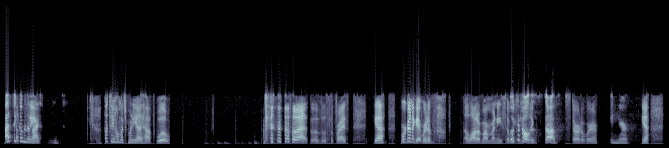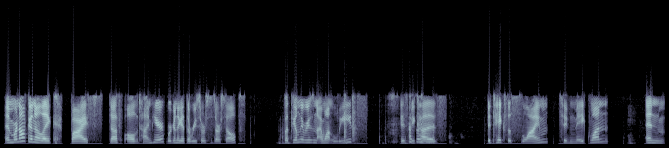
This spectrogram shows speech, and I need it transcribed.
I think I'm Let's going to buy some. Let's see how much money I have. Whoa. that was a surprise. Yeah, we're gonna get rid of a lot of our money so Look we at can all like this stuff start over. in here. Yeah, and we're not gonna like buy stuff all the time here. We're gonna get the resources ourselves. But the only reason I want leads is That's what I because it takes a slime to make one. And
